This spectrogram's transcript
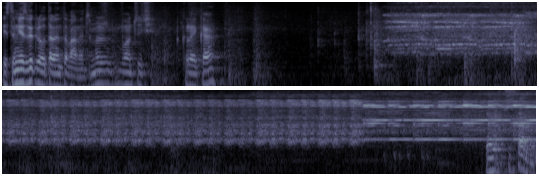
Jestem niezwykle utalentowany. Czy możesz włączyć kolejkę? To jest przystanek.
